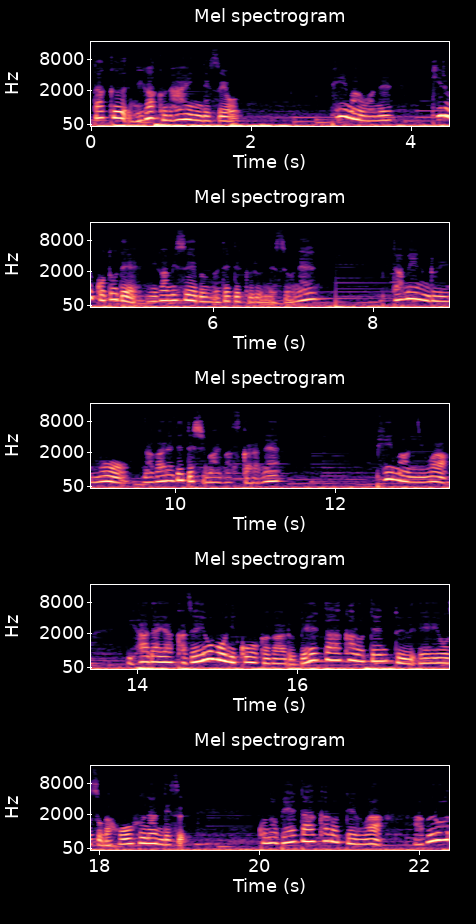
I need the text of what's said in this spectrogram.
全く苦くないんですよ。ピーマンはね切ることで苦味成分が出てくるんですよね。ビタミン類も流れ出てしまいますからね。ピーマンには美肌や風邪予防に効果があるベータカロテンという栄養素が豊富なんです。このベータカロテンは油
